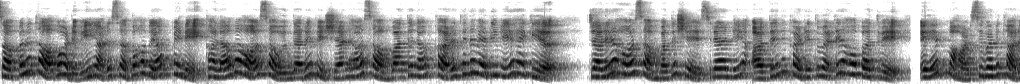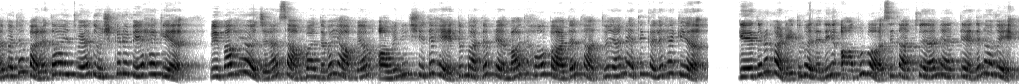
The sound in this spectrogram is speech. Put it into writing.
සඵලතාව අඩු වී යන ස්වභාවයක් පෙනේ. කලාව හා සෞන්දර්ය විෂයන් හා සම්බන්ධ නම් කරදර වැඩි විය හැකිය. ජලය හා සම්බන්ධ ක්ෂේත්‍රයන්හි අධ්‍යයන කටයුතු වලට යහපත් වේ. එහෙත් මහන්සි වන තරමට බලදායීත්වය දුෂ්කර විය හැකිය. විවාහ යෝජනා සම්බන්ධව යම් යම් අවිනිශ්චිත හේතු මත ප්‍රමාද හෝ බාධා තත්ත්වයන් ඇති කළ හැකිය. ගේදර කටයුතු වලදී අහඹ වාසි තත්ත්වයන් ඇත්තේද නොවේ.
